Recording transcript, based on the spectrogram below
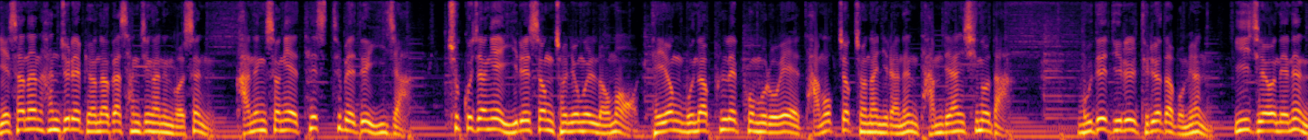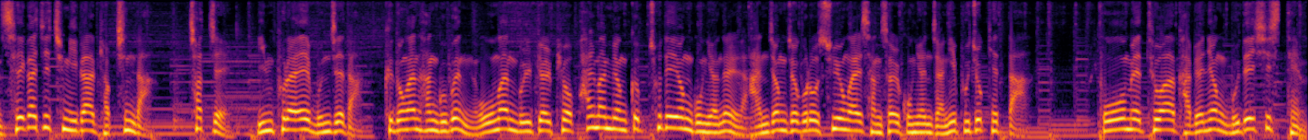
예산안 한 줄의 변화가 상징하는 것은 가능성의 테스트베드이자 축구장의 일회성 전용을 넘어 대형 문화 플랫폼으로의 다목적 전환이라는 담대한 신호다. 무대 뒤를 들여다보면 이 재원에는 세 가지 층위가 겹친다. 첫째, 인프라의 문제다. 그동안 한국은 5만 물결표 8만 명급 초대형 공연을 안정적으로 수용할 상설 공연장이 부족했다. 보호 매트와 가변형 무대 시스템,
